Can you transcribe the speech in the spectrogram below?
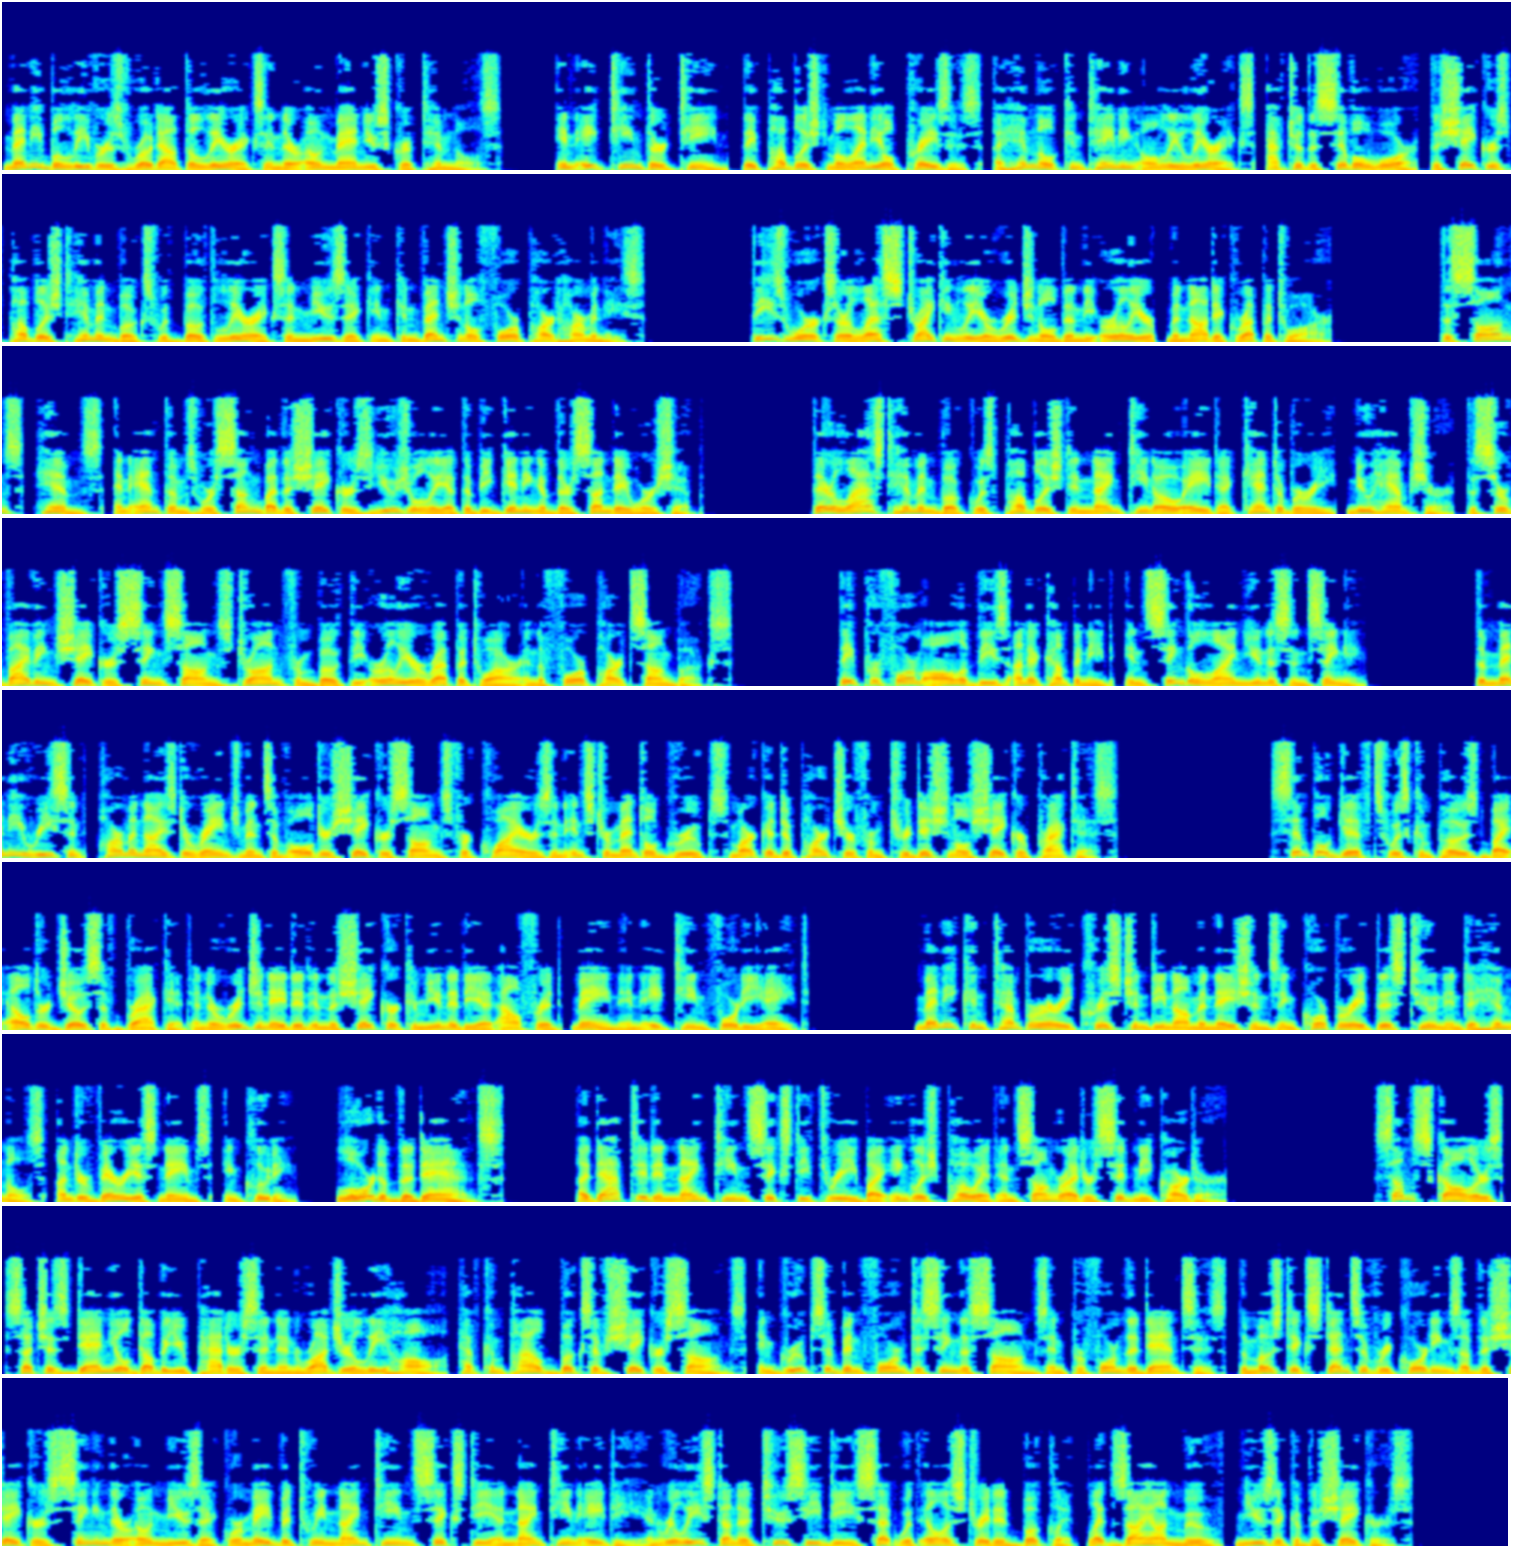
Many believers wrote out the lyrics in their own manuscript hymnals. In 1813, they published Millennial Praises, a hymnal containing only lyrics. After the Civil War, the Shakers published hymnbooks with both lyrics and music in conventional four part harmonies. These works are less strikingly original than the earlier, monodic repertoire. The songs, hymns, and anthems were sung by the Shakers usually at the beginning of their Sunday worship. Their last hymnbook was published in 1908 at Canterbury, New Hampshire. The surviving Shakers sing songs drawn from both the earlier repertoire and the four-part songbooks. They perform all of these unaccompanied, in single-line unison singing. The many recent, harmonized arrangements of older Shaker songs for choirs and instrumental groups mark a departure from traditional Shaker practice. Simple Gifts was composed by Elder Joseph Brackett and originated in the Shaker community at Alfred, Maine in 1848. Many contemporary Christian denominations incorporate this tune into hymnals, under various names, including, "'Lord of the Dance' adapted in 1963 by English poet and songwriter Sydney Carter. Some scholars, such as Daniel W. Patterson and Roger Lee Hall, have compiled books of Shaker songs, and groups have been formed to sing the songs and perform the dances. The most extensive recordings of the Shakers singing their own music were made between 1960 and 1980 and released on a 2 CD set with illustrated booklet, Let Zion Move, Music of the Shakers.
